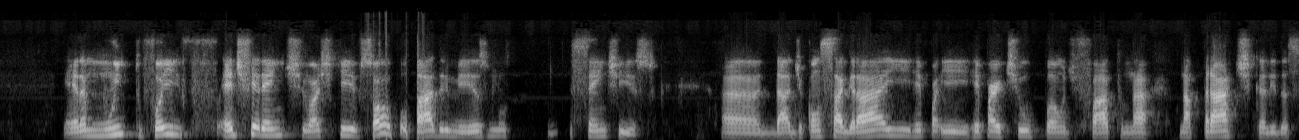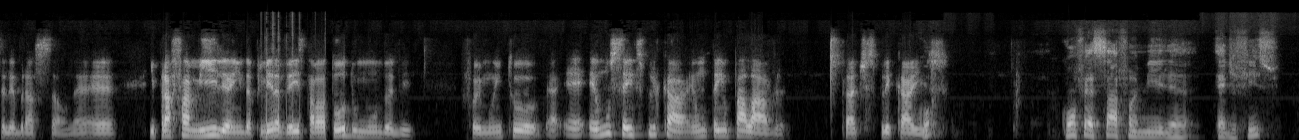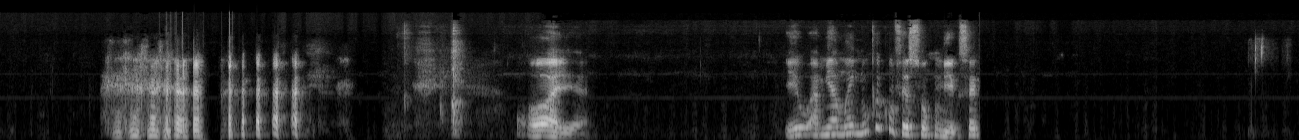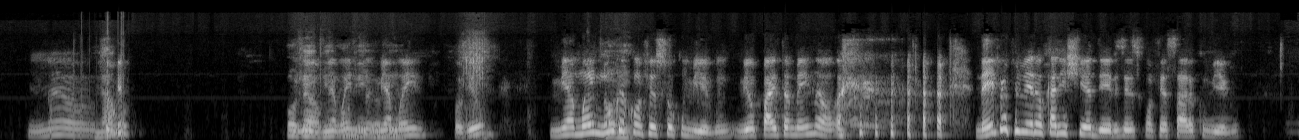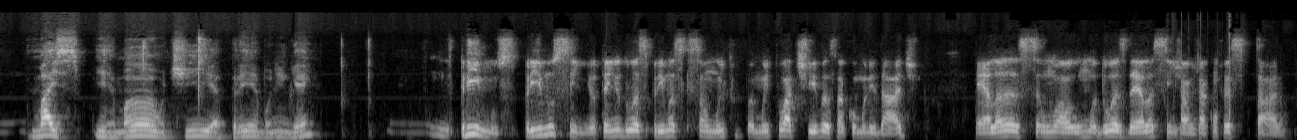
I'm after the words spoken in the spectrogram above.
era muito, foi, é diferente. Eu acho que só o padre mesmo sente isso, uh, de consagrar e, e, repartir o pão de fato na, na prática ali da celebração, né? É, e para a família ainda, a primeira vez estava todo mundo ali. Foi muito, é, é, eu não sei explicar, eu não tenho palavra para te explicar isso. Confessar a família é difícil? Olha, eu, a minha mãe nunca confessou comigo. Você... Não. Não? Ouvi, não, minha mãe, ouvi, ouvi. minha mãe ouviu? Minha mãe nunca confessou comigo. Meu pai também não. Nem para a primeira Eucaristia deles eles confessaram comigo. Mas irmão, tia, primo, ninguém? Primos, primos sim. Eu tenho duas primas que são muito, muito ativas na comunidade. Elas, uma, uma duas delas sim, já, já confessaram.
